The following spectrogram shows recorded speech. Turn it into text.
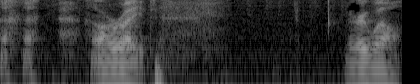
All right. Very well.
